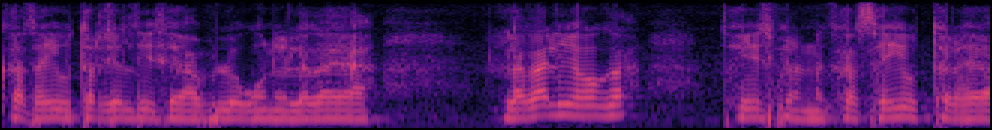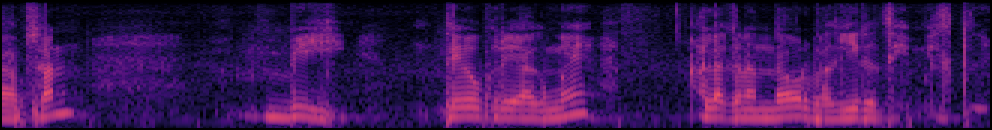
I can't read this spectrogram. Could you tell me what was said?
का सही उत्तर जल्दी से आप लोगों ने लगाया, लगा लिया होगा? तो इस प्रश्न का सही उत्तर है ऑप्शन बी देवप्रयाग में अलकनंदा और भगीरथी मिलती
